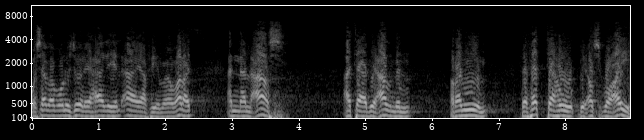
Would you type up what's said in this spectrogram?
وسبب نزول هذه الآية فيما ورد أن العاص أتى بعظم رميم ففته بأصبعيه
